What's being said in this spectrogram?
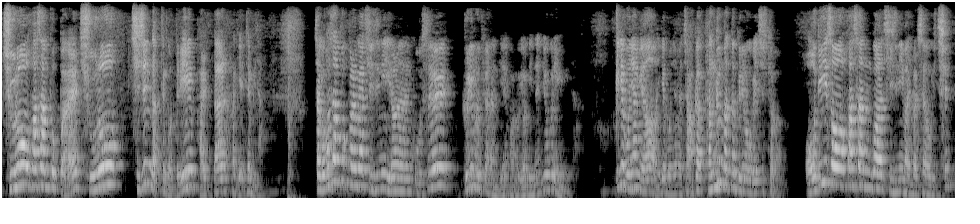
주로 화산 폭발, 주로 지진 같은 것들이 발달하게 됩니다. 자, 그 화산 폭발과 지진이 일어나는 곳을 그림으로 표현한 게 바로 여기 있는 이 그림입니다. 이게 뭐냐면, 이게 뭐냐면, 자, 아까 방금 봤던 그림하고 매치시켜봐. 어디서 화산과 지진이 많이 발생하고 있지?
